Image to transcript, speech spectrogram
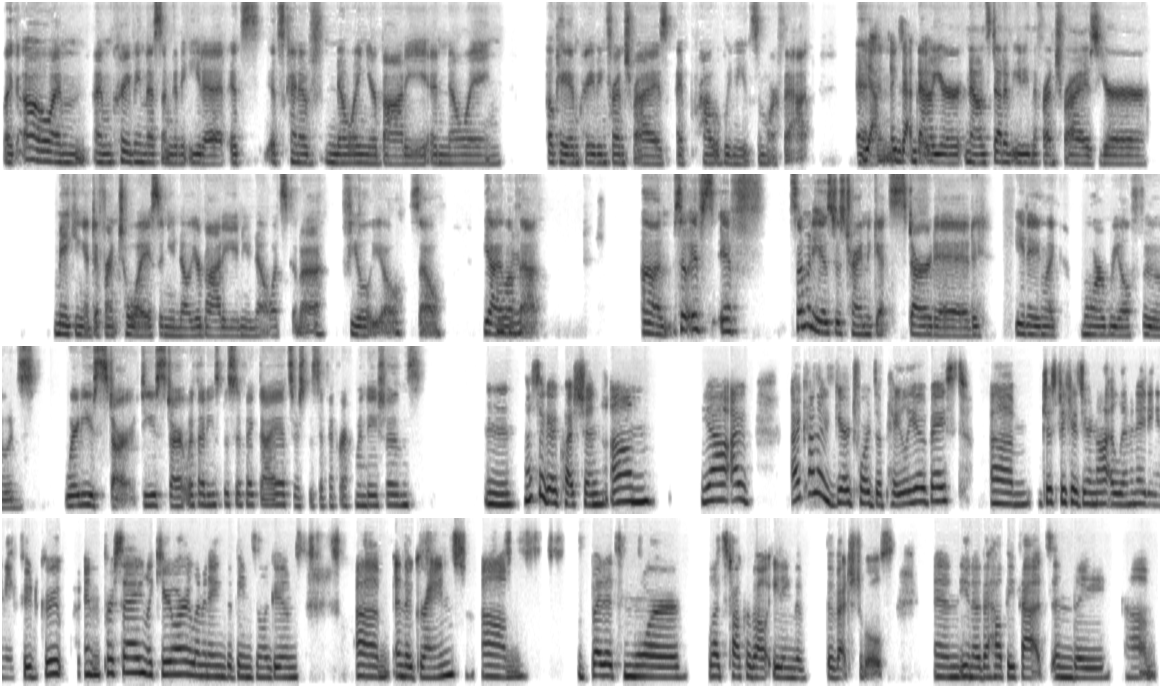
like oh i'm i'm craving this i'm going to eat it. It's it's kind of knowing your body and knowing okay i'm craving french fries i probably need some more fat. And yeah exactly. now you're now instead of eating the french fries you're making a different choice and you know your body and you know what's going to fuel you. So yeah i mm-hmm. love that. Um so if if somebody is just trying to get started eating like more real foods where do you start? Do you start with any specific diets or specific recommendations? Mm, that's a good question. Um, yeah, I I kind of gear towards a paleo based, um, just because you're not eliminating any food group in per se. Like you are eliminating the beans and legumes um, and the grains, um, but it's more. Let's talk about eating the the vegetables and you know the healthy fats and the um,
